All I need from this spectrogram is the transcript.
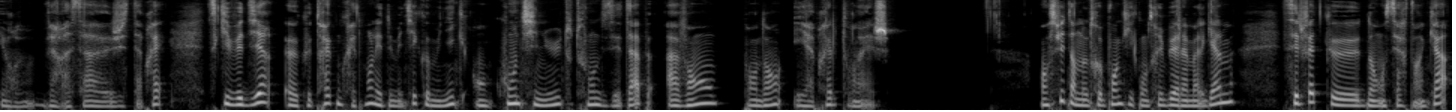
et on verra ça euh, juste après. Ce qui veut dire euh, que très concrètement les deux métiers communiquent en continu tout au long des étapes avant, pendant et après le tournage. Ensuite, un autre point qui contribue à l'amalgame, c'est le fait que dans certains cas,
